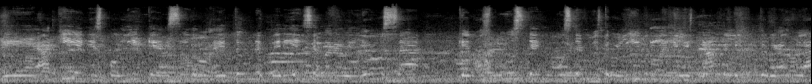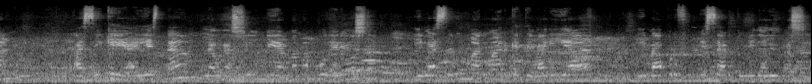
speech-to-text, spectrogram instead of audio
eh, aquí en Espolí, que ha sido una experiencia maravillosa, que nos busquen, busquen nuestro libro en el stand del editorial Holanda Así que ahí está la oración, mi alma más poderosa, y va a ser un manual que te va a guiar y va a profundizar tu vida de oración.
